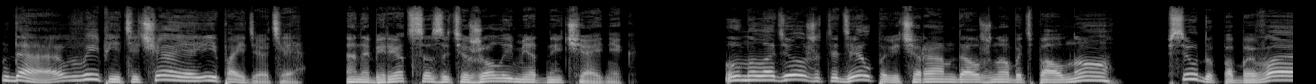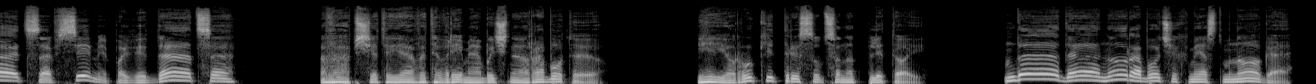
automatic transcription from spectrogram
«Да, выпейте чая и пойдете». Она берется за тяжелый медный чайник. «У молодежи-то дел по вечерам должно быть полно. Всюду побывать, со всеми повидаться. Вообще-то я в это время обычно работаю». Ее руки трясутся над плитой. «Да, да, но рабочих мест много.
